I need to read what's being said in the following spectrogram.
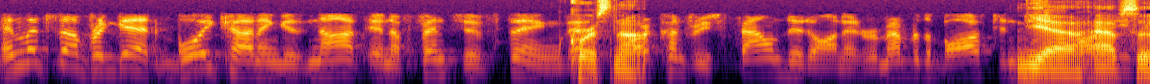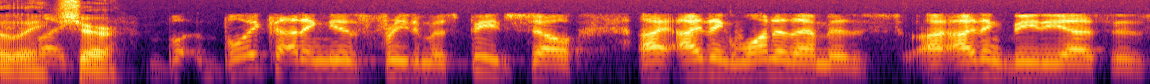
and let's not forget, boycotting is not an offensive thing. Of course not. Our country's founded on it. Remember the Boston? Yeah, Party? absolutely. Like, Sure. bo- boycotting is freedom of speech. So I, I think one of them is. I, I think BDS is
